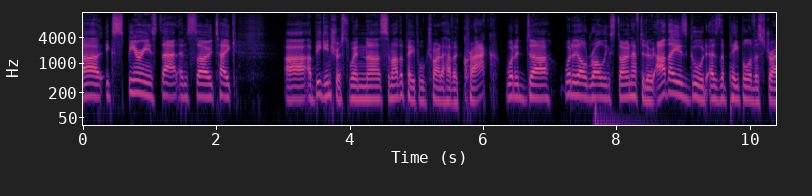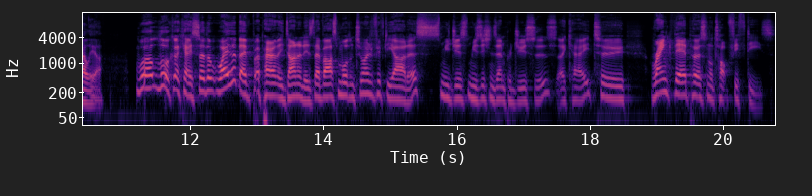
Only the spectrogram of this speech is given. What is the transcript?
uh, experienced at, and so take uh, a big interest when uh, some other people try to have a crack. What did uh, what did old Rolling Stone have to do? Are they as good as the people of Australia? Well, look, okay, so the way that they've apparently done it is they've asked more than 250 artists, musi- musicians, and producers, okay, to rank their personal top 50s,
